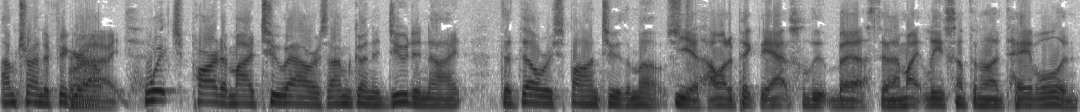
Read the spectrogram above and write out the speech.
i'm trying to figure right. out which part of my two hours i'm going to do tonight that they'll respond to the most yeah i want to pick the absolute best and i might leave something on the table and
